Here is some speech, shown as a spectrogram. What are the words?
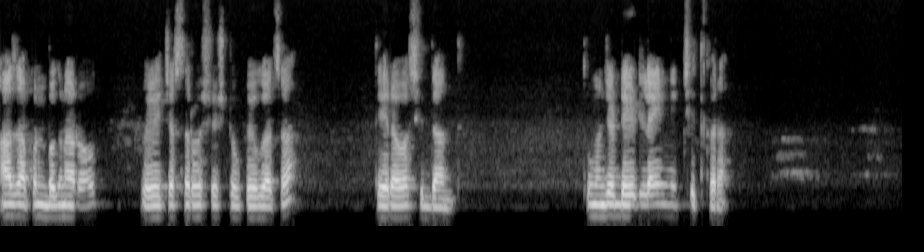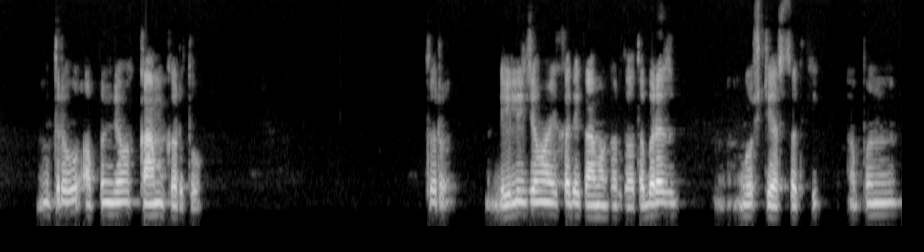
आज आपण बघणार आहोत वेळेच्या सर्वश्रेष्ठ उपयोगाचा तेरावा सिद्धांत. तो म्हणजे डेडलाईन निश्चित करा. मित्र आपण जेव्हा काम करतो तर डेली जेव्हा एखादे काम करतो आता बऱ्याच गोष्टी असतात की आपण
